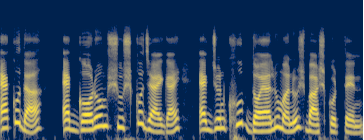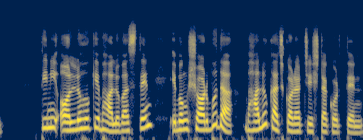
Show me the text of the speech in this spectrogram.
একদা এক গরম শুষ্ক জায়গায় একজন খুব দয়ালু মানুষ বাস করতেন। তিনি অল্লহকে ভালোবাসতেন এবং সর্বদা ভালো কাজ করার চেষ্টা করতেন।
